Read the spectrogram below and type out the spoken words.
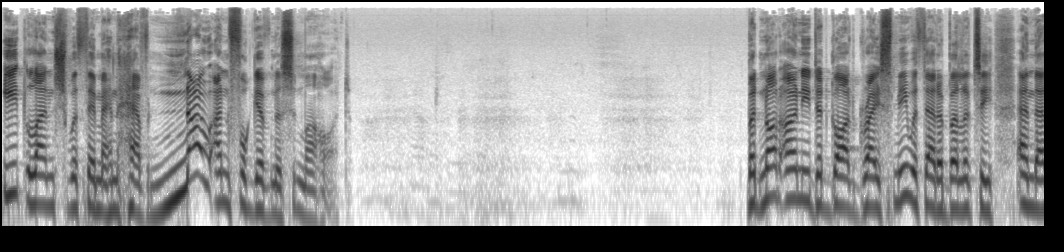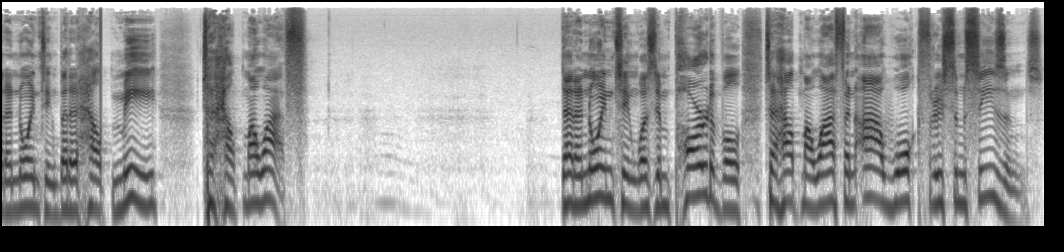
eat lunch with them, and have no unforgiveness in my heart. But not only did God grace me with that ability and that anointing, but it helped me to help my wife. That anointing was impartable to help my wife and I walk through some seasons.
